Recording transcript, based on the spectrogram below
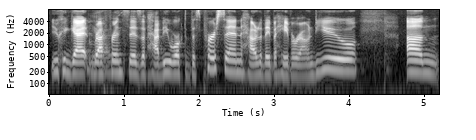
you can get Yes. references of have you worked with this person, how do they behave around you? Um,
